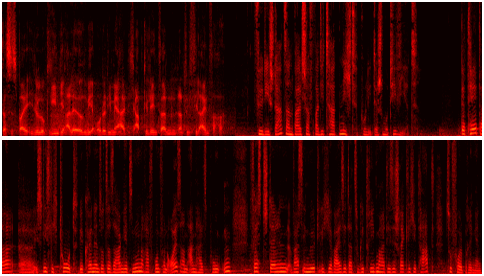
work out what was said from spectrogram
Das ist bei Ideologien, die alle irgendwie oder die mehrheitlich abgelehnt werden, natürlich viel einfacher. Für die Staatsanwaltschaft war die Tat nicht politisch motiviert. Der Täter äh, ist schließlich tot. Wir können sozusagen jetzt nur noch aufgrund von äußeren Anhaltspunkten feststellen, was ihn möglicherweise dazu getrieben hat, diese schreckliche Tat zu vollbringen.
